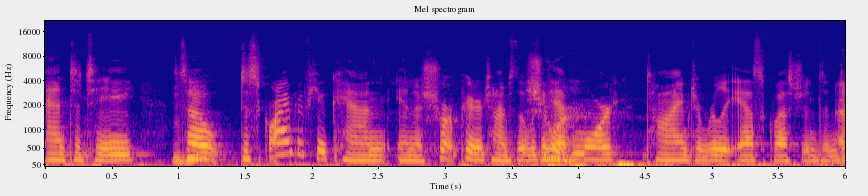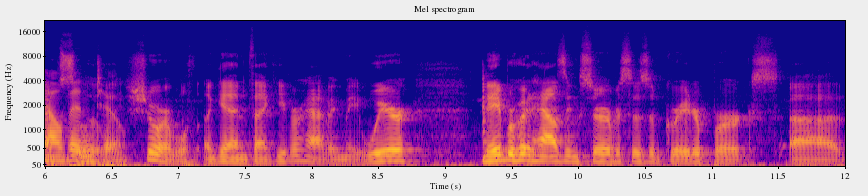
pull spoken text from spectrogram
entity. So describe, if you can, in a short period of time, so that we can have Mm-hmm. More time to really ask questions and delve Absolutely. into. Sure. Well, again, thank you for having me. We're Neighborhood Housing Services of Greater Berks. Uh,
